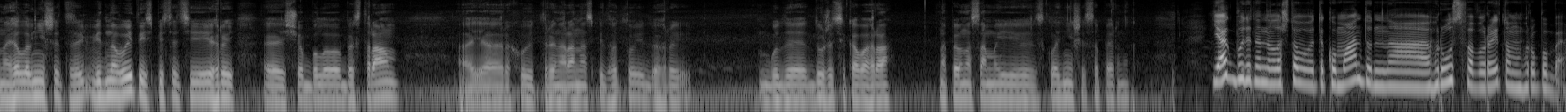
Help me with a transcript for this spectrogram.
Найголовніше це відновитись після цієї гри, е, щоб було без травм. А я рахую, тренера нас підготують до гри. Буде дуже цікава гра. Напевно, найскладніший суперник. Як будете налаштовувати команду на гру з фаворитом групи Б?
